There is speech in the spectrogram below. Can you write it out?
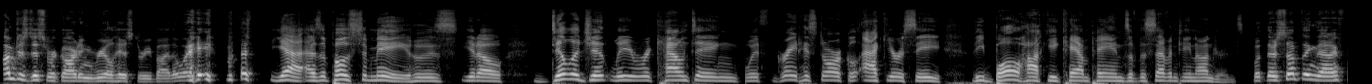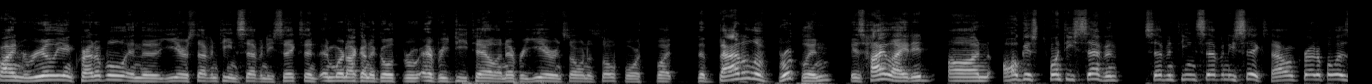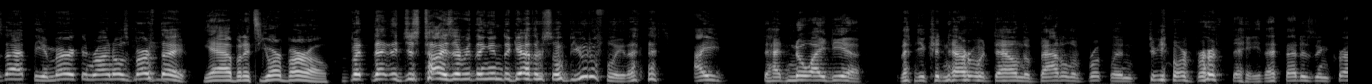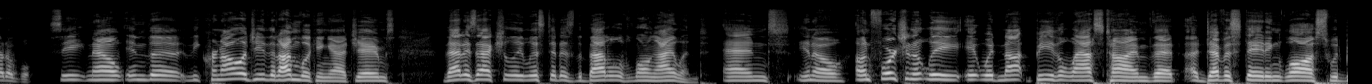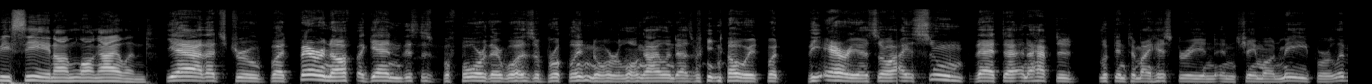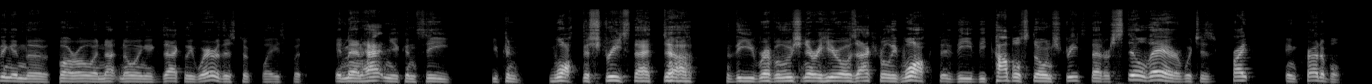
I'm just disregarding real history, by the way. but yeah, as opposed to me, who's, you know, diligently recounting with great historical accuracy the ball hockey campaigns of the 1700s. But there's something that I find really incredible in the year 1776, and, and we're not going to go through every detail and every year and so on and so forth, but the Battle of Brooklyn is highlighted on August 27th, 1776. How incredible is that? The American Rhino's birthday. yeah, but it's your borough. But that it just ties everything in together so beautifully. That that's I had no idea that you could narrow it down the Battle of Brooklyn to your birthday. That that is incredible. See, now in the the chronology that I'm looking at, James, that is actually listed as the Battle of Long Island. And, you know, unfortunately, it would not be the last time that a devastating loss would be seen on Long Island. Yeah, that's true. But fair enough. Again, this is before there was a Brooklyn or Long Island as we know it, but the area. So I assume that, uh, and I have to look into my history and, and shame on me for living in the borough and not knowing exactly where this took place. But in Manhattan, you can see, you can walk the streets that uh, the revolutionary heroes actually walked the the cobblestone streets that are still there, which is quite incredible.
